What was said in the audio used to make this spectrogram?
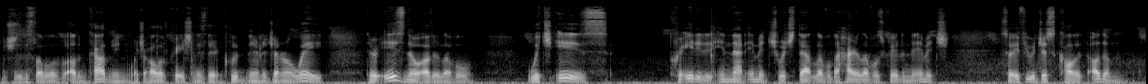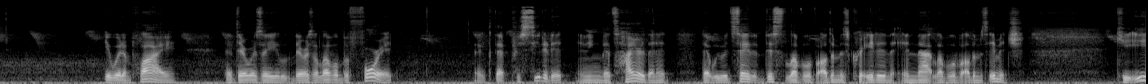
which is this level of Adam Kadmin, which all of creation is there included there in a general way, there is no other level which is created in that image, which that level, the higher level, is created in the image. So if you would just call it Adam, it would imply that there was a there was a level before it that preceded it, meaning that's higher than it, that we would say that this level of Adam is created in, that level of Adam's image. Here,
